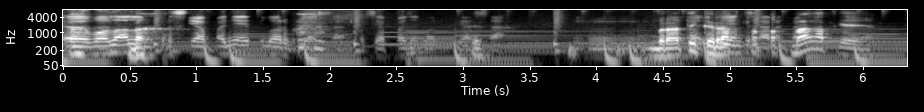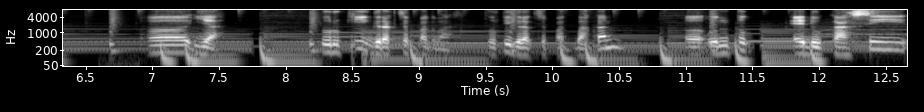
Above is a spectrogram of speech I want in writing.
uh, walau alam persiapannya itu luar biasa, persiapannya luar biasa. Hmm, Berarti nah, gerak cepat banget kayaknya. Uh, ya, Turki gerak cepat mas. Turki gerak cepat. Bahkan uh, untuk edukasi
